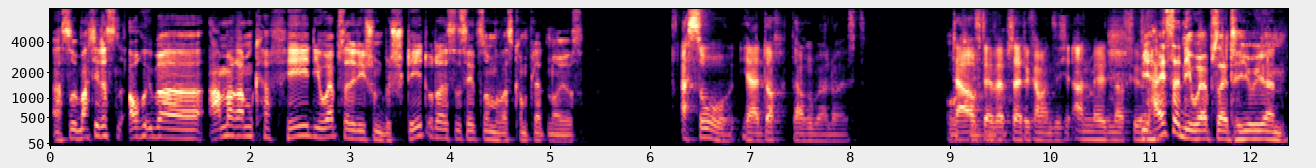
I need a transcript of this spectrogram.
Ach so, macht ihr das auch über Amaram Café, die Webseite, die schon besteht, oder ist es jetzt nochmal was komplett Neues? Ach so, ja doch, darüber läuft. Da Okay. auf der Webseite kann man sich anmelden dafür. Wie heißt denn die Webseite, Julian?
